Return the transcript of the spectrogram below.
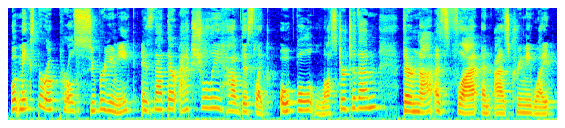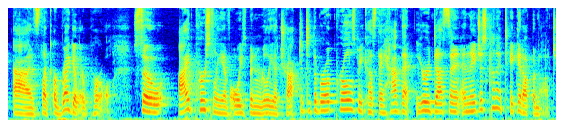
What makes Baroque pearls super unique is that they actually have this like opal luster to them. They're not as flat and as creamy white as like a regular pearl. So I personally have always been really attracted to the Baroque pearls because they have that iridescent and they just kind of take it up a notch.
